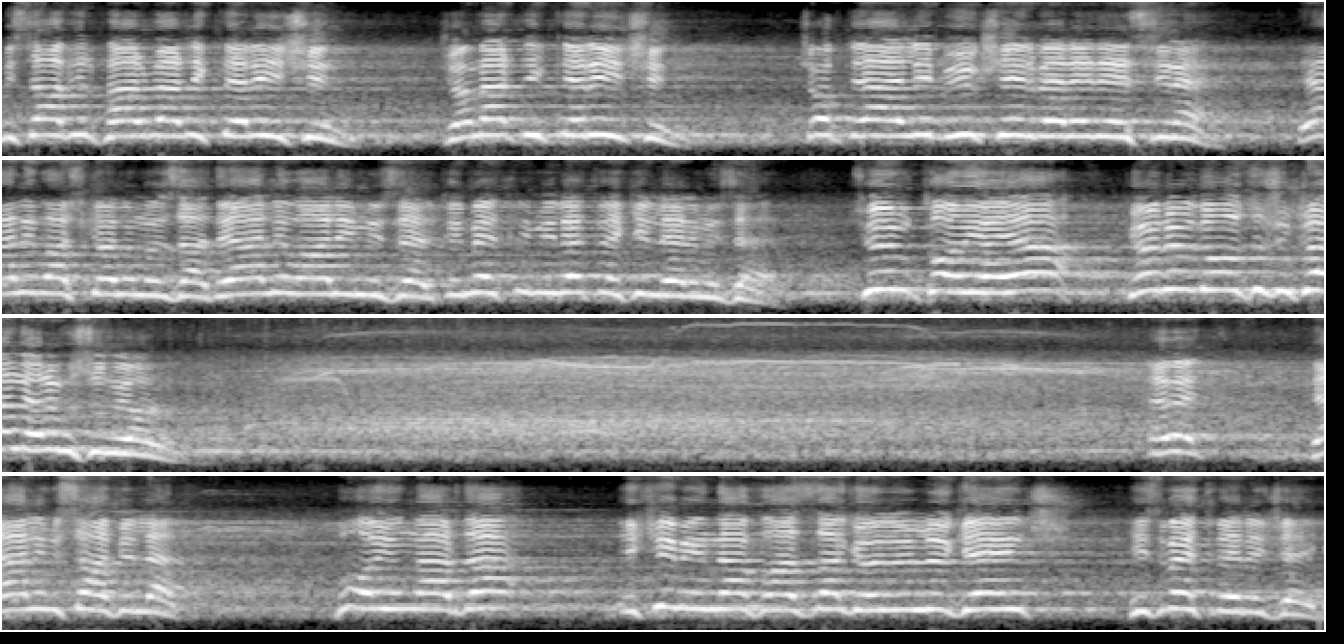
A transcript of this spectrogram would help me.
misafirperverlikleri için, cömertlikleri için çok değerli Büyükşehir Belediyesi'ne, değerli başkanımıza, değerli valimize, kıymetli milletvekillerimize, tüm Konya'ya gönül dolusu şükranlarımı sunuyorum. Evet, değerli misafirler, bu oyunlarda 2000'den fazla gönüllü genç hizmet verecek,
